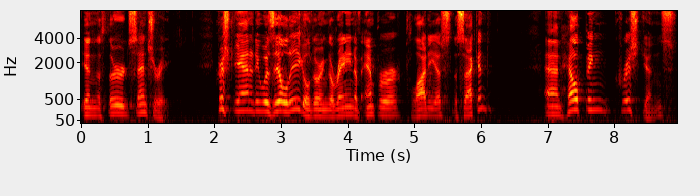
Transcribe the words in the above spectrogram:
in the third century. Christianity was illegal during the reign of Emperor Claudius II, and helping Christians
